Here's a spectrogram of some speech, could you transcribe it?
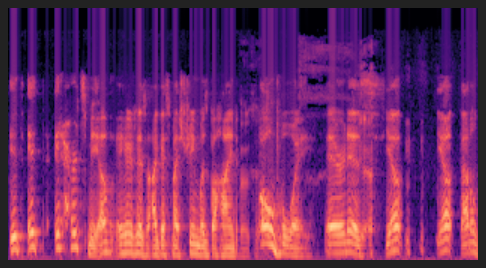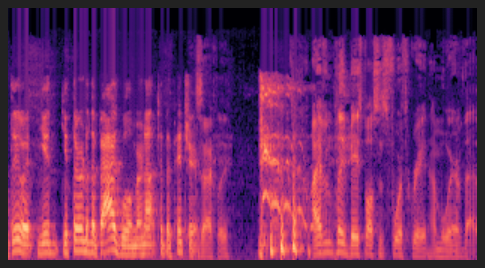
It it it hurts me. Oh, here it is. I guess my stream was behind. Okay. Oh boy, there it is. Yep, yep, that'll do it. You you throw to the bag, Wilmer, not to the pitcher. exactly. I haven't played baseball since fourth grade. I'm aware of that.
